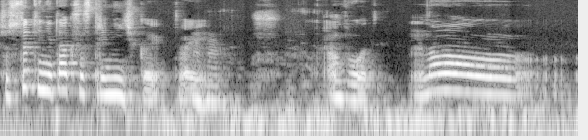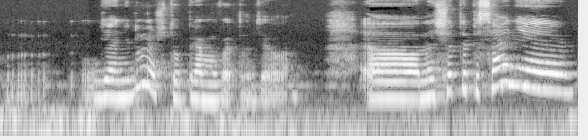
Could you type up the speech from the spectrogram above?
что что-то не так со страничкой твоей. Вот. Но я не думаю, что прямо в этом дело. А, насчет описания,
